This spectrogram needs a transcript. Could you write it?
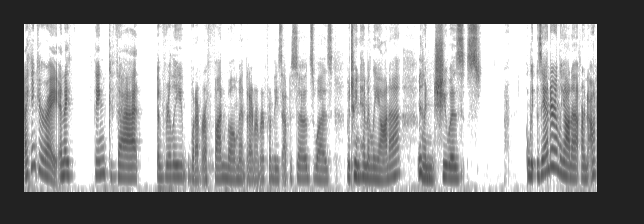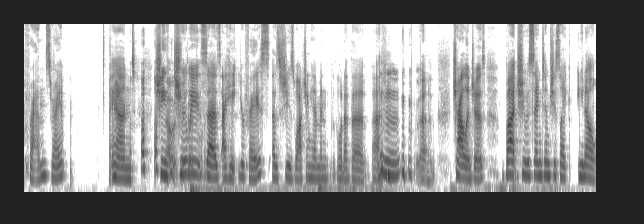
I think you're right. And I think that a really, whatever, a fun moment that I remember from these episodes was between him and Liana mm-hmm. when she was. Xander and Liana are not friends, right? And she That was a good truly says, I hate your face as she's watching him in one of the uh, Mhm. uh, challenges. But she was saying to him, she's like, you know,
